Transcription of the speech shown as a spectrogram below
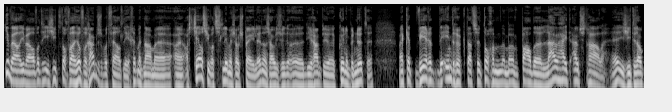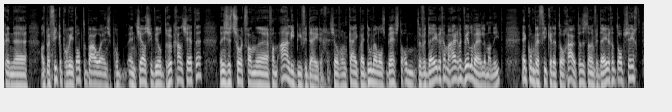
Jawel, jawel, want je ziet toch wel heel veel ruimtes op het veld liggen. Met name als Chelsea wat slimmer zou spelen... dan zouden ze die ruimte kunnen benutten. Maar ik heb weer de indruk dat ze toch een, bepaalde luiheid uitstralen. je ziet het ook in, uh, als Benfica probeert op te bouwen en, en, Chelsea wil druk gaan zetten... dan is het soort van, uh, van alibi verdedigen. Zo van, kijk, wij doen wel ons best om te verdedigen... maar eigenlijk willen we helemaal niet. En komt Benfica er toch uit. Dat is dan een verdedigend opzicht.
